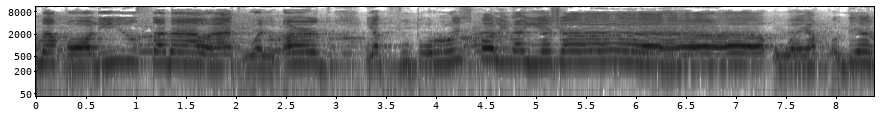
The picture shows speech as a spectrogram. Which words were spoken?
مقاليد السماوات والأرض يبسط الرزق لمن يشاء ويقدر.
